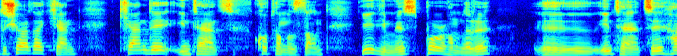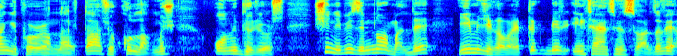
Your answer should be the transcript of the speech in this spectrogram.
dışarıdayken kendi internet kotamızdan yediğimiz programları e, interneti hangi programlar daha çok kullanmış onu görüyoruz. Şimdi bizim normalde 20 GB'lık bir internetimiz vardı ve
